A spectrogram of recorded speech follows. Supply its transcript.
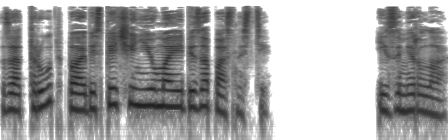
за труд по обеспечению моей безопасности. И замерла.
